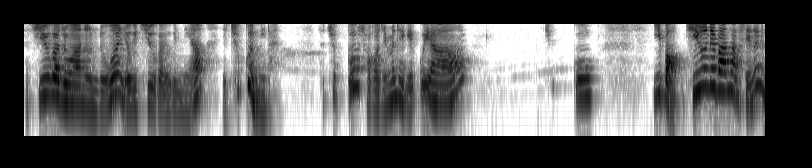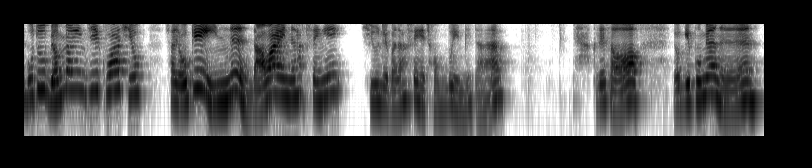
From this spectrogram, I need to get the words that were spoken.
자, 지우가 좋아하는 운동은 여기 지우가 여기 있네요. 예, 축구입니다. 축구 적어주면 되겠고요. 축구. 2번. 지훈의 반 학생은 모두 몇 명인지 구하시오. 자, 여기에 있는 나와 있는 학생이 지훈의 반 학생의 전부입니다. 자, 그래서 여기 보면은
